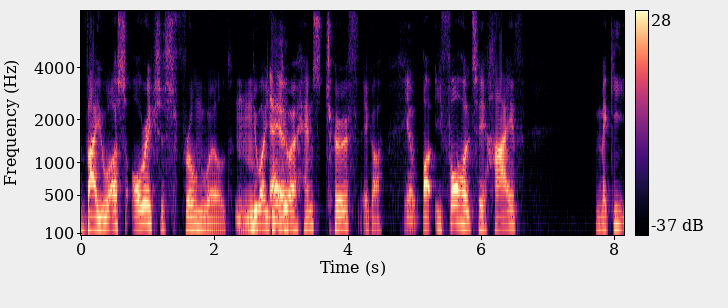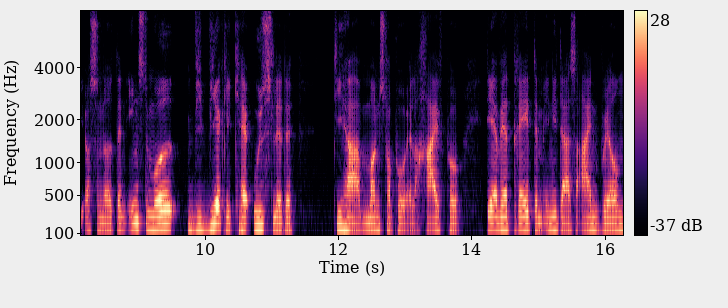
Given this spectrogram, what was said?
var jo også Oryx's Throne World. Mhm. Det, var, jo- Ja, ja. det var hans turf, ikke? Jo. Og i forhold til Hive, magi og sådan noget, den eneste måde, vi virkelig kan udslette de her monstre på, eller Hive på, det er ved at dræbe dem ind i deres egen realm.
